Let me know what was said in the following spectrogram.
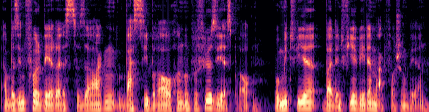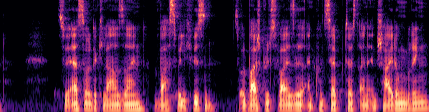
Aber sinnvoll wäre es zu sagen, was Sie brauchen und wofür Sie es brauchen. Womit wir bei den vier W der Marktforschung wären. Zuerst sollte klar sein, was will ich wissen? Soll beispielsweise ein Konzepttest eine Entscheidung bringen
